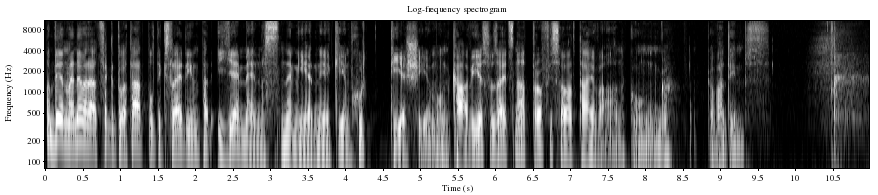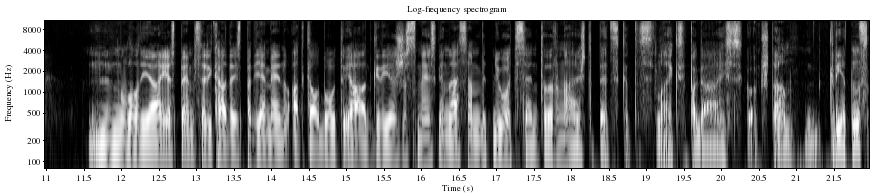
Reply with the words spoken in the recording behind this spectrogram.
Labdien, vai nevarētu sagatavot ārpolitikas raidījumu par Jemenas nemierniekiem, hutiešiem un kā viesu uzaicināt profesoru Taivānu kungu? Ka vadījums jā, iespējams, arī kādreiz par Jemenu atkal būtu jāatgriežas. Mēs gan esam, bet ļoti sen to runājuši, tāpēc, ka tas laiks ir pagājis kopš tām krietnes.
